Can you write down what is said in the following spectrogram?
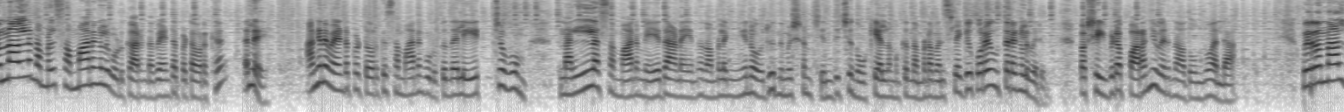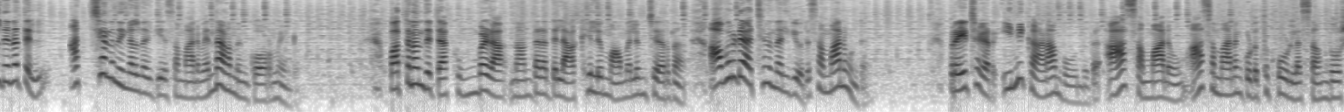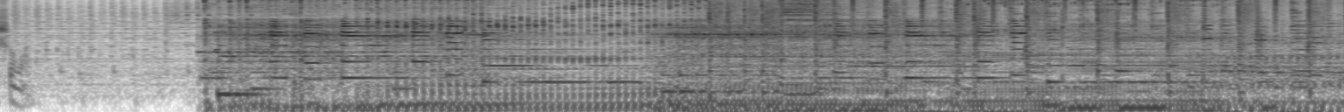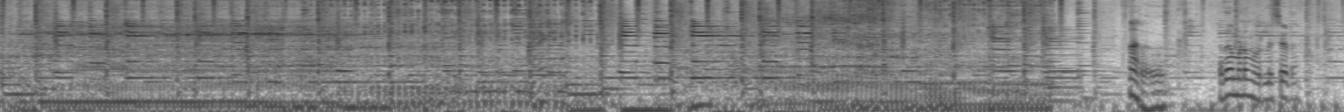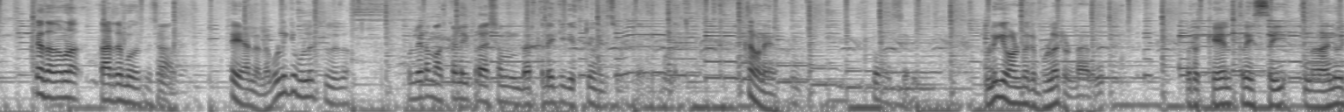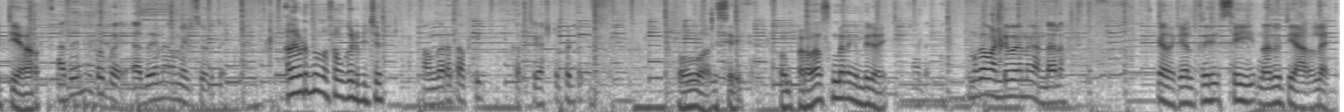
പിറന്നാളിന് നമ്മൾ സമ്മാനങ്ങൾ കൊടുക്കാറുണ്ട് വേണ്ടപ്പെട്ടവർക്ക് അല്ലേ? അങ്ങനെ വേണ്ടപ്പെട്ടവർക്ക് സമ്മാനം കൊടുക്കുന്നതിൽ ഏറ്റവും നല്ല സമ്മാനം ഏതാണ് എന്ന് നമ്മൾ ഇങ്ങനെ ഒരു നിമിഷം ചിന്തിച്ച് നോക്കിയാൽ നമുക്ക് നമ്മുടെ മനസ്സിലേക്ക് കുറേ ഉത്തരങ്ങൾ വരും. പക്ഷേ ഇവിടെ പറഞ്ഞു വരുന്ന അതൊന്നുമല്ല. പിറന്നാൾ ദിനത്തിൽ അച്ഛന് നിങ്ങൾ നൽകിയ സമ്മാനം എന്താണെന്ന് നിങ്ങൾക്ക് ഓർമ്മയുണ്ടോ? പത്തനംതിട്ട കുമ്പഴ നന്ദനത്തിൽ അഖിലും അമലും ചേർന്ന് അവരുടെ അച്ഛന് നൽകിയ ഒരു സമ്മാനമുണ്ട്. പ്രേക്ഷകർ ഇനി കാണാൻ പോകുന്നത് ആ സമ്മാനവും ആ സമ്മാനം കൊടുത്തപ്പോൾ ഉള്ള സന്തോഷവുമാണ്. ആരത് അത്? നമ്മുടെ മുരളിച്ചേട്ടൻ. ഏതാ നമ്മുടെ താഴത്തെ മുരളിച്ചേട്ടാ ഏയ് അല്ലല്ല പുള്ളിക്ക് ബുള്ളറ്റ് ഇല്ലല്ലോ. പുള്ളിയുടെ മക്കൾ ഈ പ്രാവശ്യം ബർത്ത്ഡേക്ക് ഗിഫ്റ്റ് മേടിച്ചു കൊടുത്തത് ബുള്ളറ്റ് ഇത്തവണയോ ശരി. പുള്ളിക്ക് വേണ്ട ഒരു ബുള്ളറ്റ് ഉണ്ടായിരുന്നു. ഒരു കെ എൽ ത്രീ സി നാനൂറ്റി ആറ് അത് തന്നെ ഇപ്പോൾ പോയി. അത് തന്നെ അവൻ മേടിച്ചു കൊടുത്തത് അതെവിടെ നിന്ന് സംഘടിപ്പിച്ചു അവൻ കുറേ തപ്പി. കുറച്ച് കഷ്ടപ്പെട്ടു. ഓ അത് ശരി. അപ്പം പ്രധാന സമ്മേളനം ഗംഭീരമായി. അതെ. നമുക്ക് ആ വണ്ടി പോയി ഒന്ന് കണ്ടാലോ. ഏതാ കെ എൽ ത്രീ സി നാനൂറ്റി ആറ് അല്ലേ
